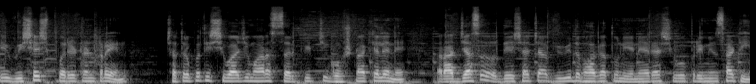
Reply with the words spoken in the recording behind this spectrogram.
हे विशेष पर्यटन ट्रेन छत्रपती शिवाजी महाराज सर्किटची घोषणा केल्याने राज्यासह देशाच्या विविध भागातून येणाऱ्या शिवप्रेमींसाठी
